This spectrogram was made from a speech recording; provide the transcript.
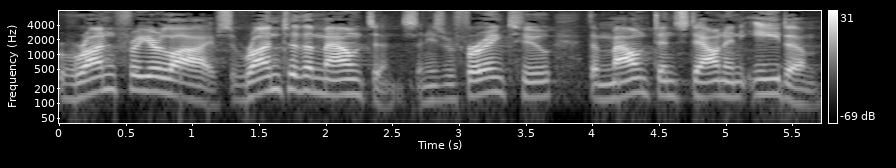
run for your lives. Run to the mountains. And he's referring to the mountains down in Edom.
